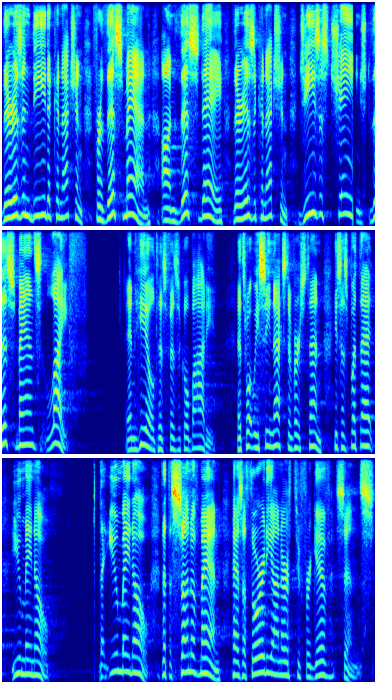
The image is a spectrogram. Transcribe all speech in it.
There is indeed a connection. For this man, on this day, there is a connection. Jesus changed this man's life and healed his physical body. It's what we see next in verse 10. He says, But that you may know that you may know that the Son of Man has authority on earth to forgive sins.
